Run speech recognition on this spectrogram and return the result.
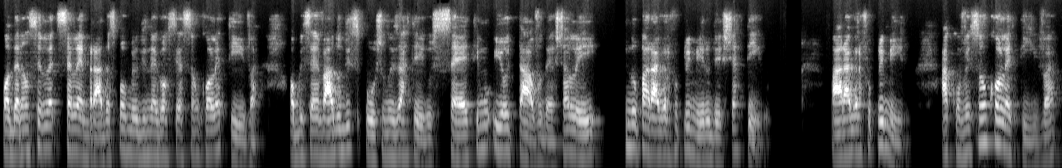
poderão ser celebradas por meio de negociação coletiva, observado o disposto nos artigos 7 e 8 desta lei e no parágrafo 1 deste artigo. Parágrafo 1. A convenção coletiva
